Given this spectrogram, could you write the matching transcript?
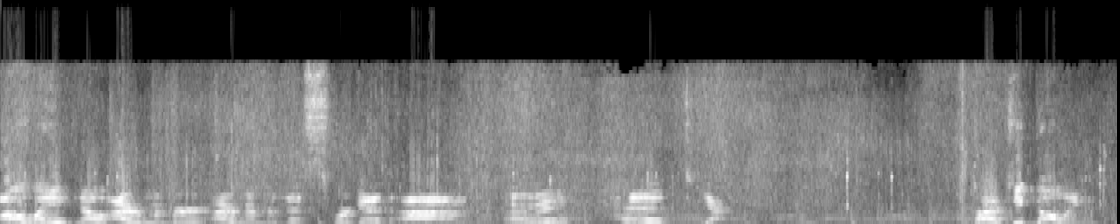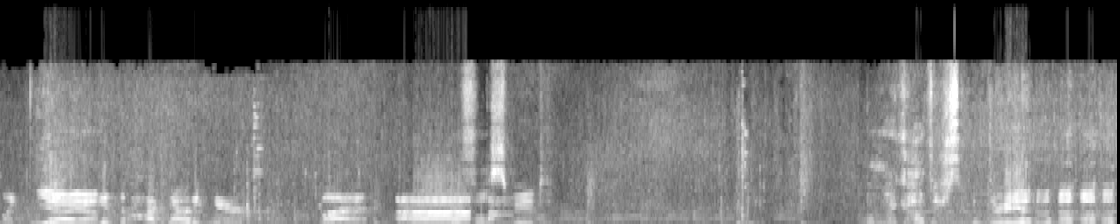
Oh wait, no, I remember. I remember this. We're good. Um, Are we? head, yeah. Uh, keep going. Like, Yeah, get, am. get the heck out of here. But uh, We're full um, speed. Oh my god, there's three of them.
